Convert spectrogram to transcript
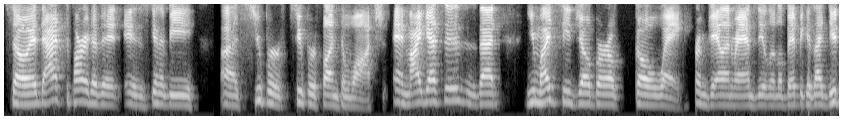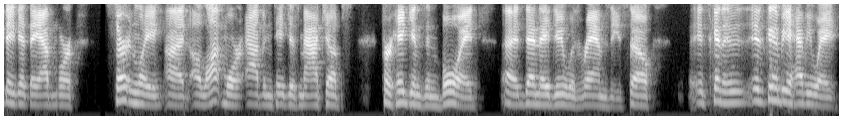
So that part of it is going to be uh, super super fun to watch. And my guess is is that you might see Joe Burrow go away from Jalen Ramsey a little bit because I do think that they have more certainly uh, a lot more advantageous matchups for Higgins and Boyd uh, than they do with Ramsey. So it's gonna it's gonna be a heavyweight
